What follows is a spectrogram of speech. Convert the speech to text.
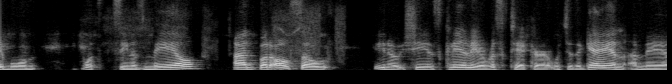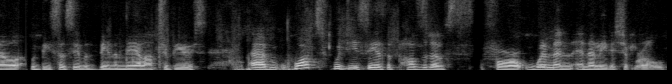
a more what's seen as male, and but also you know, she is clearly a risk taker, which is again a male, would be associated with being a male attribute. Um, what would you say as the positives for women in a leadership role?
